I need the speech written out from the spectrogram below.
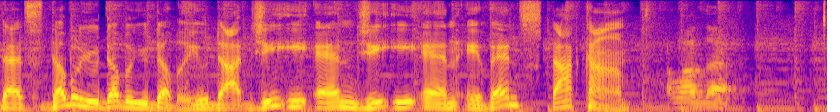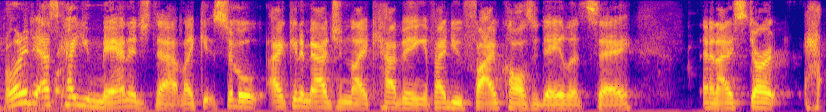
That's www.gengenevents.com. I love that. I wanted to ask how you manage that. Like, so I can imagine like having, if I do five calls a day, let's say, and I start ha-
